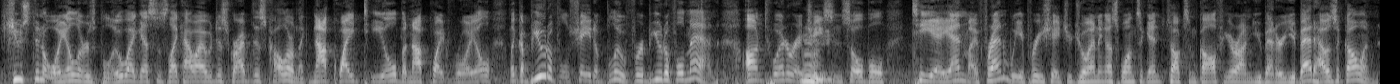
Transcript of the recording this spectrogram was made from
Houston Oilers blue, I guess is like how I would describe this color. Like not quite teal, but not quite royal. Like a beautiful shade of blue for a beautiful man. On Twitter at mm. Jason Sobel TAN, my friend. We appreciate you joining us once again to talk some golf here on You Better You Bet. How's it going?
